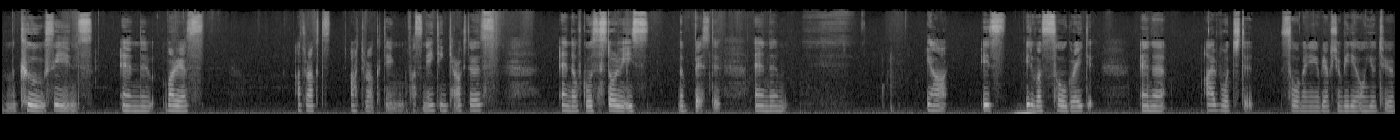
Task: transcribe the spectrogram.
mm, cool scenes and various attract attracting fascinating characters. And of course the story is the best. And um, yeah it's it was so great. And uh, i've watched so many reaction video on youtube.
